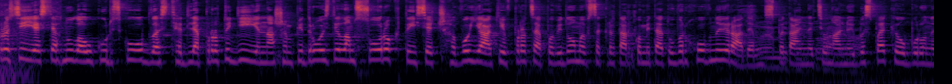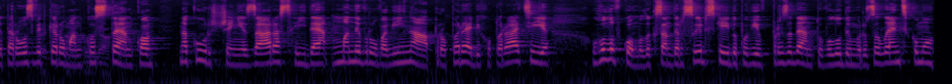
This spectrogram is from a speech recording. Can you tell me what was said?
Росія стягнула у Курську область для протидії нашим підрозділам 40 тисяч вояків. Про це повідомив секретар комітету Верховної Ради з питань національної безпеки, оборони та розвідки Роман Костенко. На Курщині зараз йде маневрова війна. Про перебіг операції головком Олександр Сирський доповів президенту Володимиру Зеленському.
